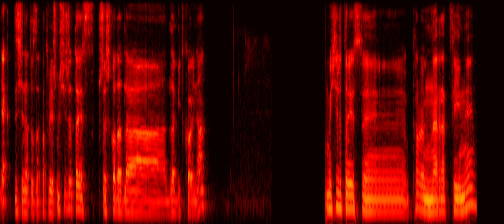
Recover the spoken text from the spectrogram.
jak ty się na to zapatrujesz? Myślisz, że to jest przeszkoda dla, dla Bitcoina? Myślę, że to jest e, problem narracyjny.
